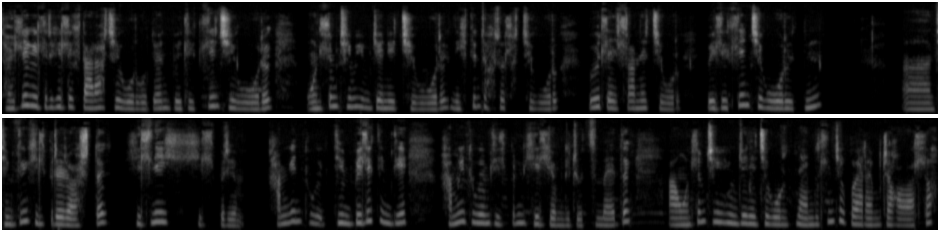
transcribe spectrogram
Соёлыг илэрхийлэх дараах чиг үүргүүд байна. Бэлэгдлийн чиг үүрэг, үнэлэмж хэм хэмжээний чиг үүрэг, нэгтэн зохицуулах чиг үүрэг, үйл ажиллагааны чиг үүрэг. Бэлэгдлийн чиг үүрэгд нь тэмдгийн хэлбэрээр оршдог хэлний хэлбэр юм хамгийн тийм бэлэг тэмдгийн хамгийн түгээмэл хэлбэр нь хэл юм гэж үзсэн байдаг. А үнэлэмж хэмжээний чиг үүрэгт нь амьдралын чиг баримжаагаа олох,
